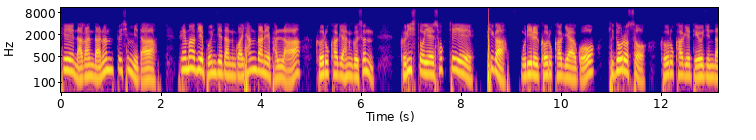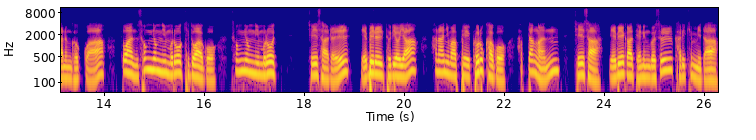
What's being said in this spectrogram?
해 나간다는 뜻입니다. 회막의 번제단과 향단에 발라 거룩하게 한 것은 그리스도의 속죄의 피가 우리를 거룩하게 하고 기도로서 거룩하게 되어진다는 것과 또한 성령님으로 기도하고 성령님으로 제사를 예배를 드려야 하나님 앞에 거룩하고 합당한 제사 예배가 되는 것을 가리킵니다.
